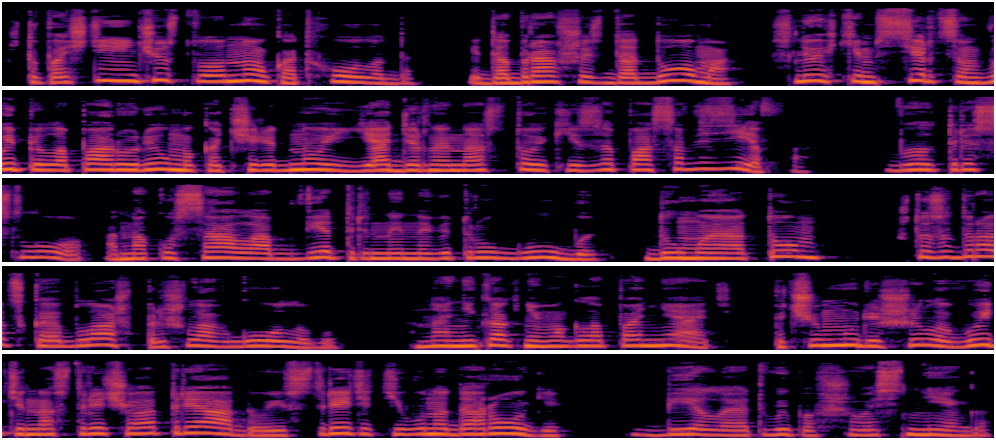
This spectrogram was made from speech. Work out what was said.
что почти не чувствовала ног от холода, и, добравшись до дома, с легким сердцем выпила пару рюмок очередной ядерной настойки из запасов Зефа. Вэл трясло, она кусала обветренные на ветру губы, думая о том, что за дурацкая блажь пришла в голову. Она никак не могла понять, почему решила выйти навстречу отряду и встретить его на дороге, белой от выпавшего снега,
